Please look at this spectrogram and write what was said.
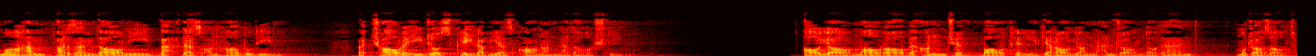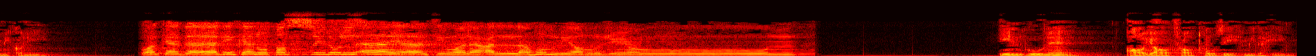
ما هم فرزندانی بعد از آنها بودیم. و چاره ای جز پیروی از آنان نداشتیم آیا ما را به آنچه باطل گرایان انجام دادند مجازات می‌کنی؟ وكذلك نفصل الآيات ولعلهم يرجعون این گونه آیات را توضیح می دهیم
